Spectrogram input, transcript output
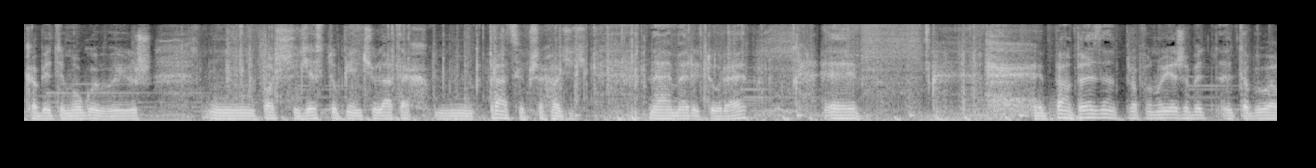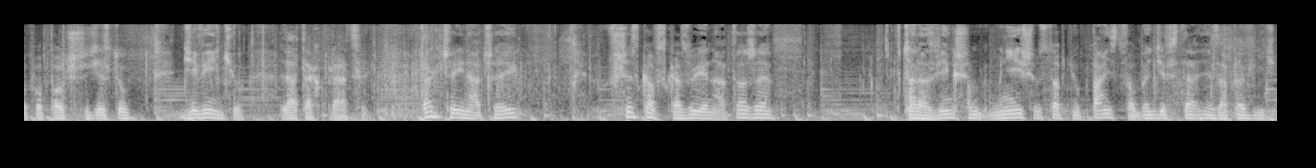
kobiety mogłyby już mm, po 35 latach mm, pracy przechodzić na emeryturę. Y, Pan prezydent proponuje, żeby to było po, po 39 latach pracy. Tak czy inaczej, wszystko wskazuje na to, że w coraz większym, mniejszym stopniu państwo będzie w stanie zapewnić,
